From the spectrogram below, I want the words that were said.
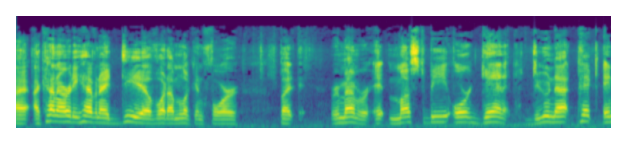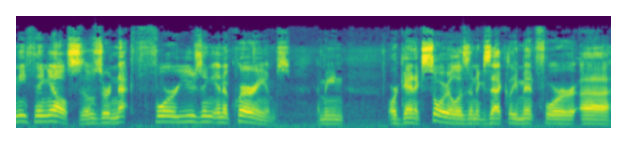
I, I kind of already have an idea of what I'm looking for, but remember, it must be organic. Do not pick anything else. Those are not for using in aquariums. I mean, organic soil isn't exactly meant for uh,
